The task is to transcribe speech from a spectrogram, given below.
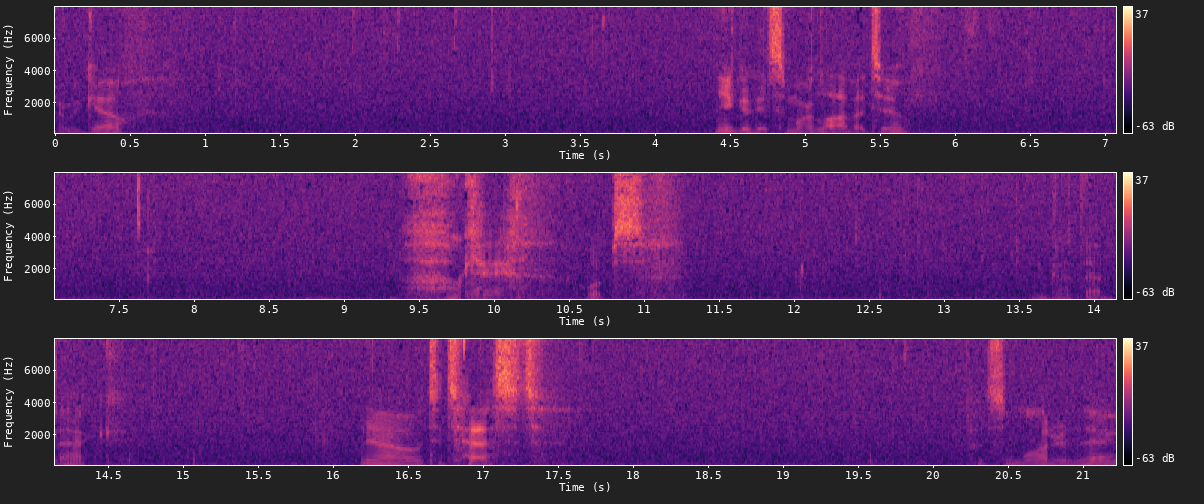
there we go. Need to go get some more lava too. Okay. Whoops. Got that back. Now to test. Put some water there.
